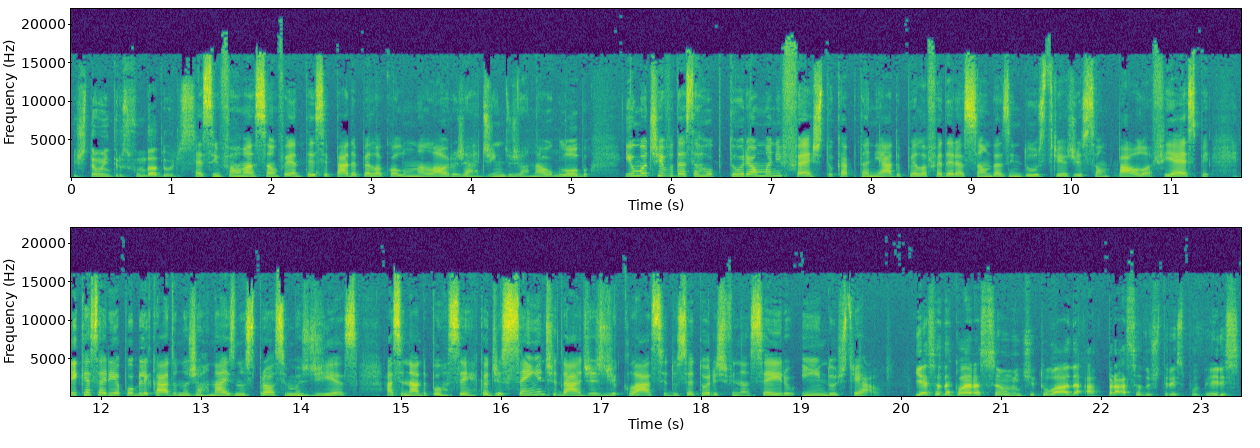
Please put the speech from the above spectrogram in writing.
estão entre os fundadores. Essa informação foi antecipada pela coluna Lauro Jardim, do jornal o Globo, e o motivo dessa ruptura é um manifesto capitaneado pela Federação das Indústrias de São Paulo, a Fiesp, e que seria publicado nos jornais nos próximos dias, assinado por cerca de 100 entidades de classe dos setores financeiro e industrial. E essa declaração, intitulada A Praça dos Três Poderes,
